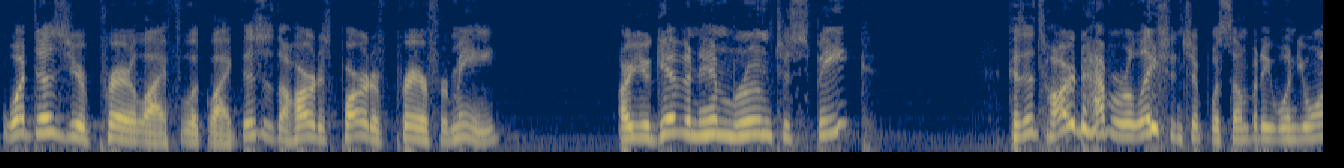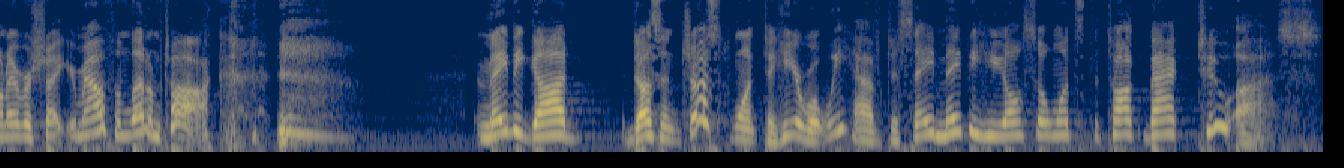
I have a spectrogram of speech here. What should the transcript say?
What does your prayer life look like? This is the hardest part of prayer for me. Are you giving Him room to speak? Because it's hard to have a relationship with somebody when you won't ever shut your mouth and let them talk. Maybe God doesn't just want to hear what we have to say, maybe He also wants to talk back to us.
